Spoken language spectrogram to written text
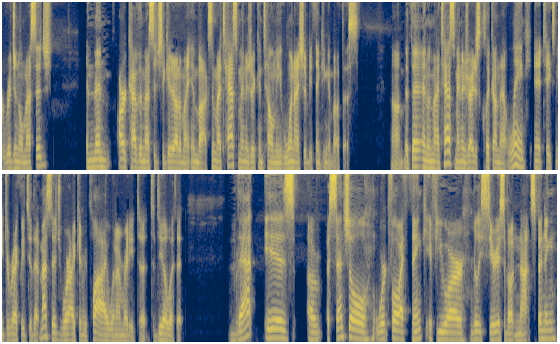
original message. and then archive the message to get it out of my inbox. And my task manager can tell me when I should be thinking about this. Um, but then with my task manager, I just click on that link and it takes me directly to that message where I can reply when I'm ready to, to deal with it. That is a essential workflow, I think, if you are really serious about not spending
